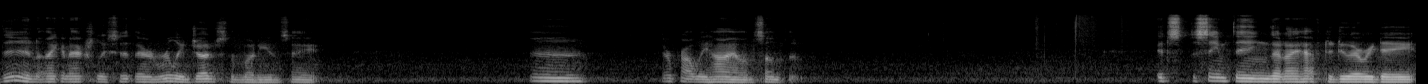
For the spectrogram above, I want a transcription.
then I can actually sit there and really judge somebody and say, eh, they're probably high on something. It's the same thing that I have to do every day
